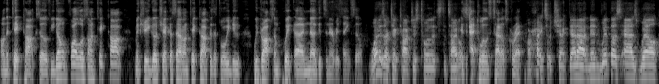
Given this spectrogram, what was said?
on the TikTok. So if you don't follow us on TikTok, make sure you go check us out on TikTok because that's where we do. We drop some quick uh, nuggets and everything. So what is our TikTok? Just toilets the titles. It's at toilets titles, correct? All right, so check that out. And then with us as well,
